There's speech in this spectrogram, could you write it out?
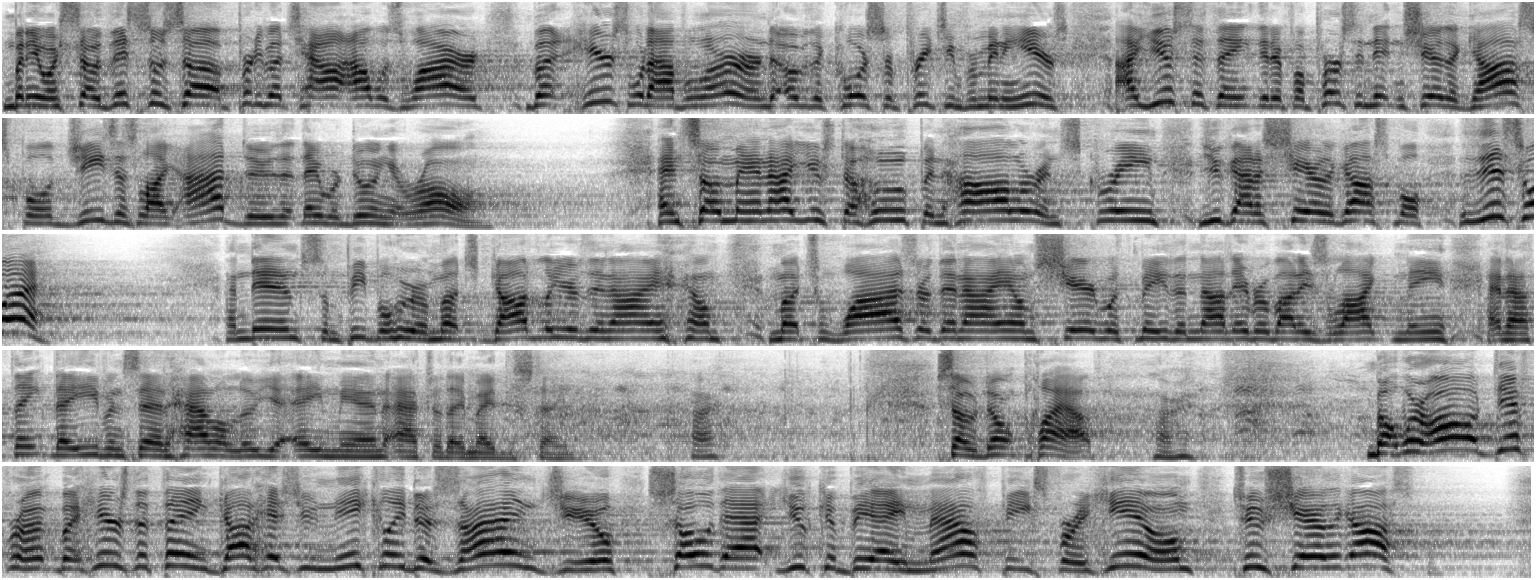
But anyway, so this was uh, pretty much how I was wired. But here's what I've learned over the course of preaching for many years. I used to think that if a person didn't share the gospel of Jesus like I do, that they were doing it wrong. And so, man, I used to hoop and holler and scream, You got to share the gospel this way. And then some people who are much godlier than I am, much wiser than I am, shared with me that not everybody's like me. And I think they even said hallelujah, amen after they made the statement. All right? So don't clap. All right? But we're all different. But here's the thing God has uniquely designed you so that you could be a mouthpiece for Him to share the gospel.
